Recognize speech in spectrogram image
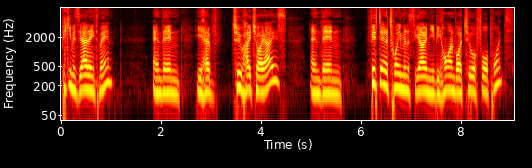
pick him as the 18th man, and then you have two HIAs, and then 15 or 20 minutes to go, and you're behind by two or four points.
